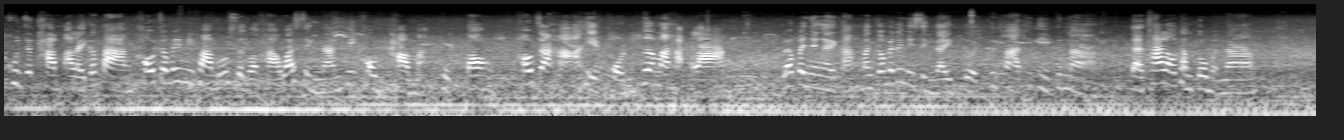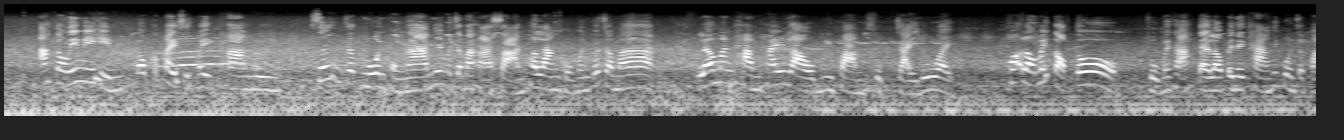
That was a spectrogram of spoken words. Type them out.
ว่าคุณจะทำอะไรก็ตาม เขาจะไม่มีความรู้สึกหรอกคะว่าสิ่งนั้นที่เขาทำอะถูกต้องเขาจะหาเหตุผลเพื่อมาหักล้าง แล้วเป็นยังไงคะมันก็ไม่ได้มีสิ่งใดเกิดขึ้นมาที่ดีขึ้นมา แต่ถ้าเราทำตัวเหมือนน้ำอะตรงนี้มีหินเราก็ไปสิไปอีกทางหนึ่งซึ่งจำนวนของน้ำเนี่ยมันจะมหาศาลพลังของมันก็จะมาก แล้วมันทำให้เรามีความสุขใจด้วย เพราะเราไม่ตอบโต้ ถูกไหมคะ แต่เราไปในทางที่ควรจะไป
